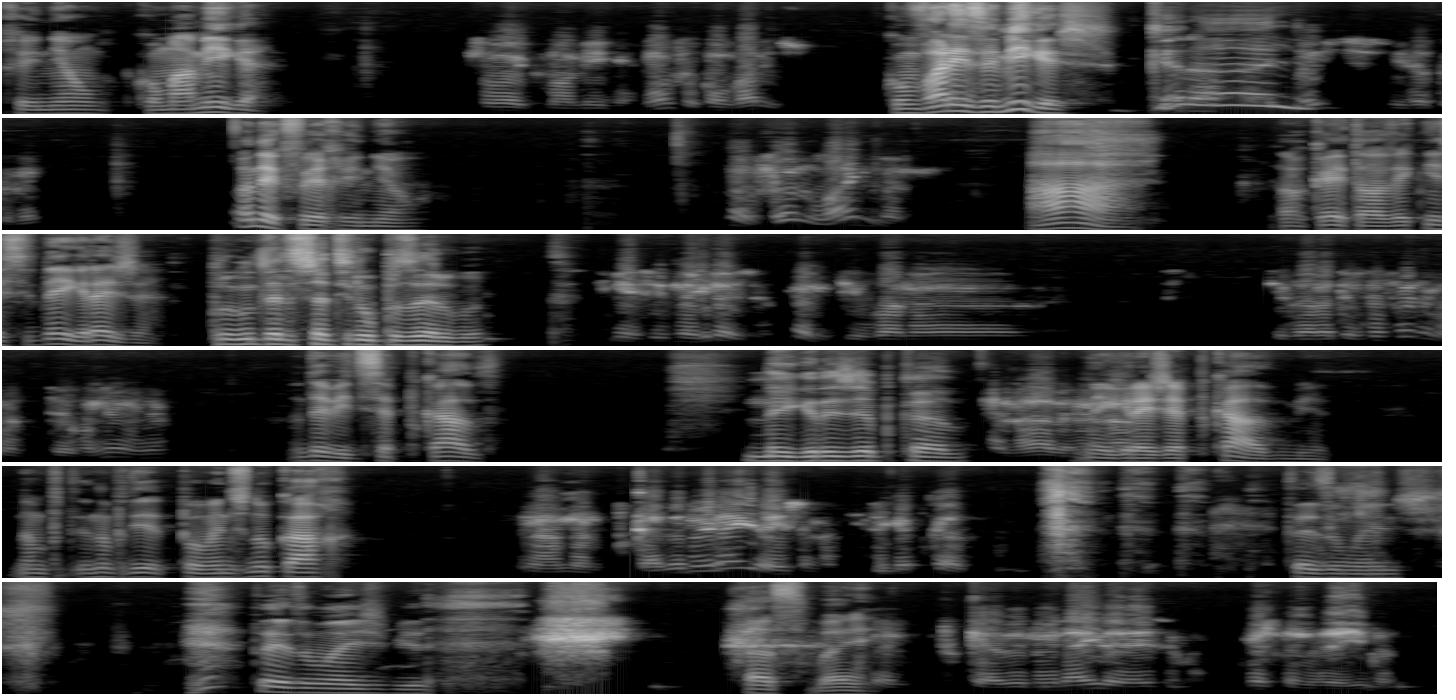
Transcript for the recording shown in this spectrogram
Reunião com uma amiga? Foi com uma amiga. Não, foi com vários. Com várias amigas? Caralho. Dois, exatamente. Onde é que foi a reunião? Não, foi online, mano. Ah, ok, estava a ver que tinha sido na igreja. Pergunta-lhe se já tirou preserva. Tinha sido na igreja. Mano, estive lá na. Na terça-feira, mano. Teve reunião, né? David, isso é pecado. Na igreja é pecado. É nada, é Na nada. igreja é pecado, meu. Não, não podia, pelo menos no carro. Não, mano, pecado é não ir à igreja, mano. Isso é que é pecado. Tu és um anjo. tu és um anjo, meu. Está-se bem. Mano, pecado é não ir à igreja, mano. Mas estamos aí, mano.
